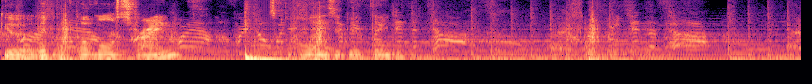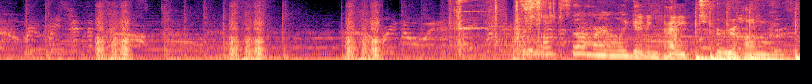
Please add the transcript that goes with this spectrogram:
Good. Got more strength. It's always a good thing. Sucks that I'm only getting paid 200.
